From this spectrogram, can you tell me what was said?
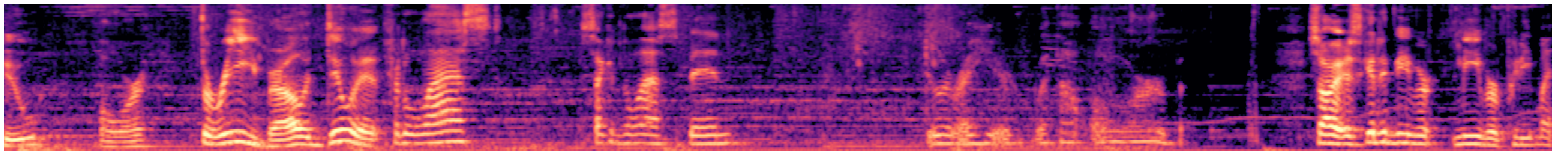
Two, four, three, bro. Do it for the last, second to last spin. Do it right here with the orb. Sorry, it's gonna be me repeating my.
